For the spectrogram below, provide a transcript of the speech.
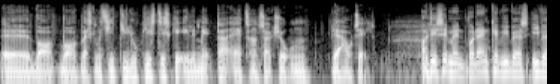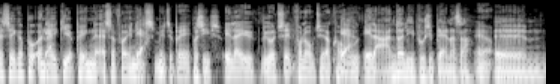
øh, hvor, hvor, hvad skal man sige, de logistiske elementer af transaktionen bliver aftalt. Og det er simpelthen, hvordan kan vi være, I være sikre på, at når Ja. I giver pengene, altså får I niks Ja, med tilbage? præcis. Eller I jo selv får lov til at komme Ja, ud? eller andre lige pludselig blander sig. Ja. Øhm,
